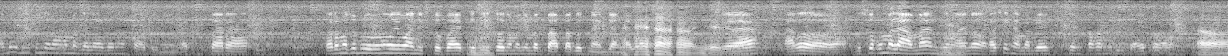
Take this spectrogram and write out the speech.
aba dito na lang ako mag-alaga ng pato niya. At para para masubukan ko yung 1 is to 5 kasi ikaw naman yung magpapagod nandiyan ka lang. yes. Diba? Ako, gusto ko malaman kung ano. Kasi nga, mag-extend pa kami dito. Ito, Oo.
